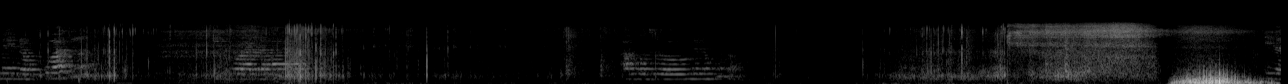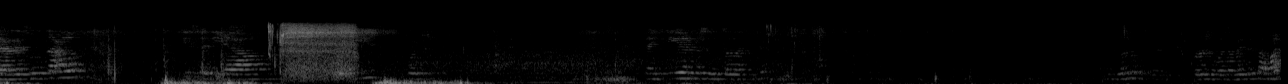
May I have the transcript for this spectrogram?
menos 4 igual a. a 4 menos 1. Y da el resultado. Y sería. X por 3. X es el resultado de 3. Eso no lo creo. Pero supuestamente está mal.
